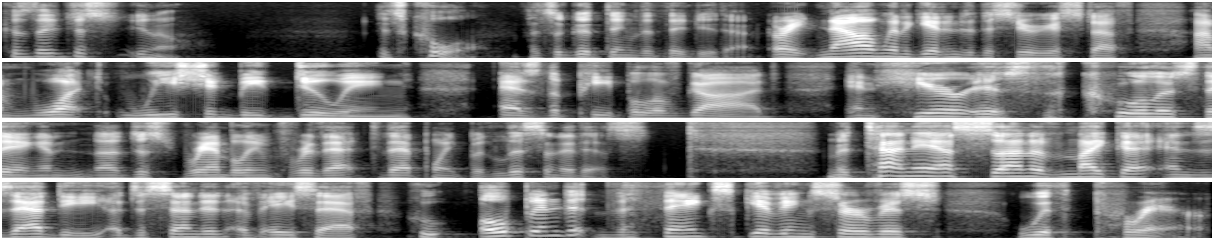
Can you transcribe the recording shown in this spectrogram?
because they just, you know, it's cool. It's a good thing that they do that. All right, now I'm going to get into the serious stuff on what we should be doing as the people of God. And here is the coolest thing, and I'm just rambling for that to that point, but listen to this. Mattaniah, son of Micah, and Zabdi, a descendant of Asaph, who opened the Thanksgiving service with prayer.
